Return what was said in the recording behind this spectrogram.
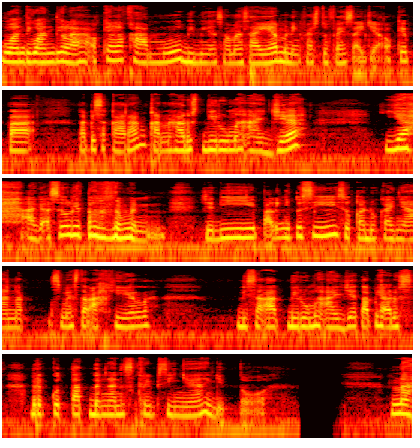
wanti-wanti lah. Oke lah kamu bimbingan sama saya mending face to face aja. Oke pak. Tapi sekarang karena harus di rumah aja ya agak sulit teman-teman. Jadi paling itu sih suka dukanya anak semester akhir di saat di rumah aja tapi harus berkutat dengan skripsinya gitu. Nah,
